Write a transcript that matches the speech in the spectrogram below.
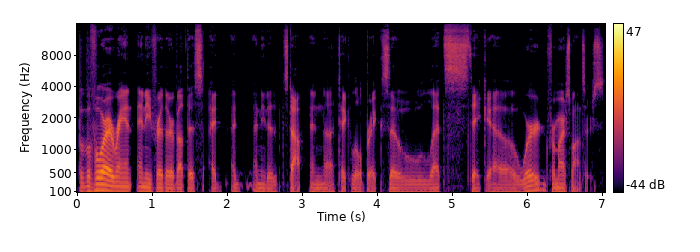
But before I rant any further about this, I I, I need to stop and uh, take a little break. So let's take a word from our sponsors.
